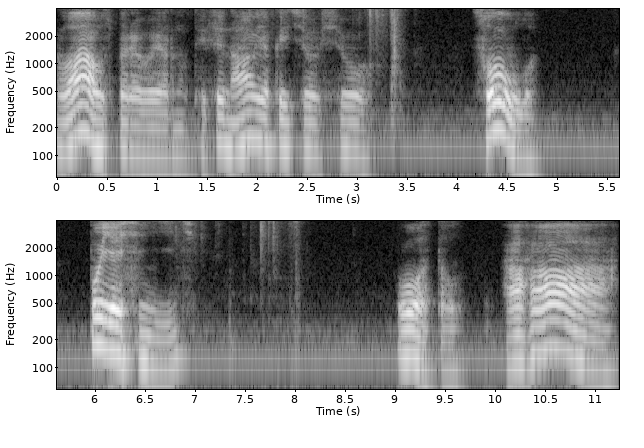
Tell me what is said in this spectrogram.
Лагус перевернутий. Фінал який цього всього. Соуло. Поясніть. Отал. Ага.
